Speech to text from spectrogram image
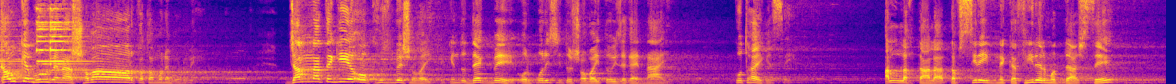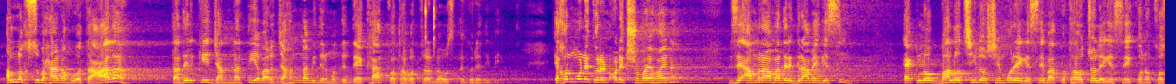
কাউকে ভুলবে না, সবার কথা মনে পড়বে। জান্নাতে গিয়ে ও খুঁজবে সবাইকে, কিন্তু দেখবে ওর পরিচিত সবাই তো ওই জায়গায় নাই। কোথায় গেছে? আল্লাহ তাআলা তাফসিরে ইবনে কাসিরের মধ্যে আসছে, আল্লাহ সুবহানাহু ওয়া তাআলা তাদেরকে জান্নাতি আবার জাহান্নামীদের মধ্যে দেখা, কথাবার্তার ব্যবস্থা করে দিবে। এখন মনে করেন অনেক সময় হয় না যে আমরা আমাদের গ্রামে গেছি এক লোক ভালো ছিল, সে মরে গেছে বা কোথাও চলে গেছে, কোনো খোঁজ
